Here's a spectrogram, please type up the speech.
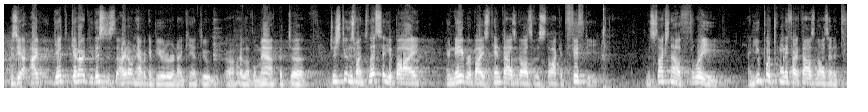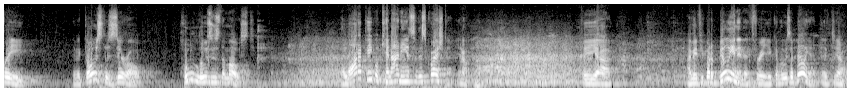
Because yeah, I get get out. This is I don't have a computer and I can't do uh, high level math, but uh, just do this one. Let's say you buy your neighbor buys ten thousand dollars of a stock at fifty, and the stock's now at three, and you put twenty five thousand dollars in at three. If it goes to zero, who loses the most? A lot of people cannot answer this question. You know, the uh, I mean, if you put a billion in at three, you can lose a billion. If, you know,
